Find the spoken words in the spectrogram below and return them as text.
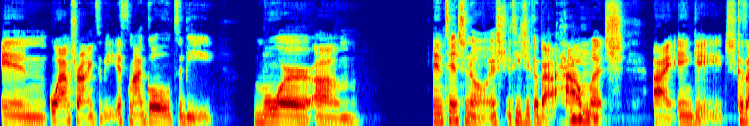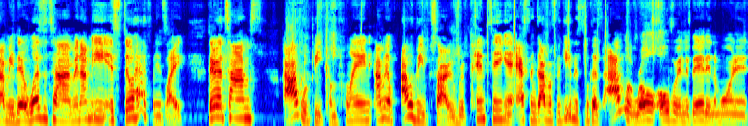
in or I'm trying to be. It's my goal to be more um, intentional and strategic about how mm-hmm. much I engage. Because I mean, there was a time, and I mean, it still happens. Like there are times I would be complaining. I mean, I would be sorry, repenting and asking God for forgiveness because I would roll over in the bed in the morning,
